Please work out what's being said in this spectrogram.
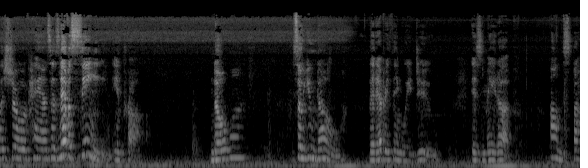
by the show of hands, has never seen improv? No one? So you know that everything we do is made up on the spot.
